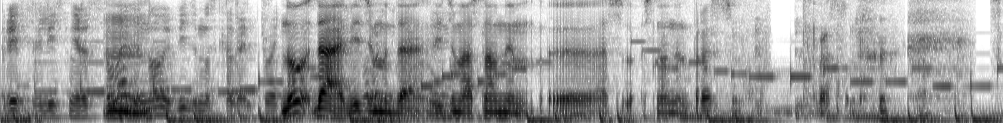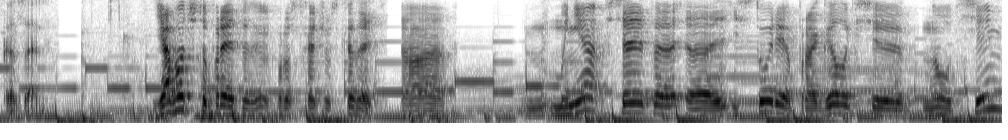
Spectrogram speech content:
пресс-релиз не рассылали, mm-hmm. но, видимо, сказали. Ну, да, видимо, да. Видимо, основным, э, основным прессом, прессом сказали. Я вот что про это просто хочу сказать. А, меня вся эта э, история про Galaxy Note 7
